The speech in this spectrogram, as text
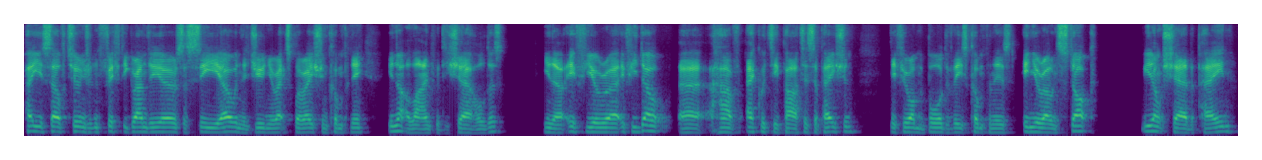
pay yourself 250 grand a year as a CEO in the junior exploration company, you're not aligned with your shareholders. You know, if you're uh, if you don't uh, have equity participation, if you're on the board of these companies in your own stock, you don't share the pain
